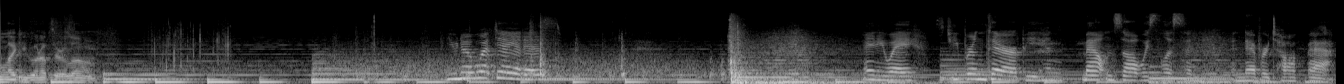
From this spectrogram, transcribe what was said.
like you going up there alone. You know what day it is. Anyway, it's cheaper than therapy, and mountains always listen and never talk back.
